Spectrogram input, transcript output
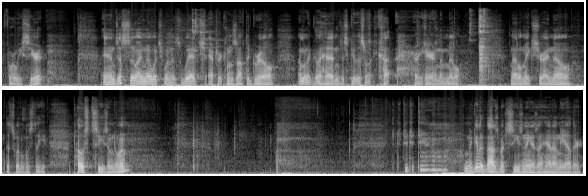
before we sear it. And just so I know which one is which after it comes off the grill, I'm going to go ahead and just give this one a cut right here in the middle. And that'll make sure I know this one was the post-seasoned one. I'm going to give it about as much seasoning as I had on the other.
